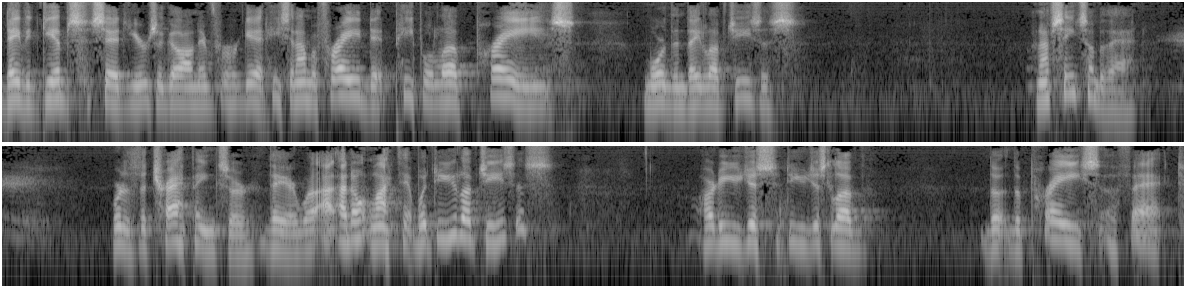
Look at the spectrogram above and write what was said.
David Gibbs said years ago, I'll never forget, he said, I'm afraid that people love praise more than they love Jesus. And I've seen some of that where the trappings are there. Well, I, I don't like that. But do you love Jesus? Or do you just do you just love the the praise effect?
